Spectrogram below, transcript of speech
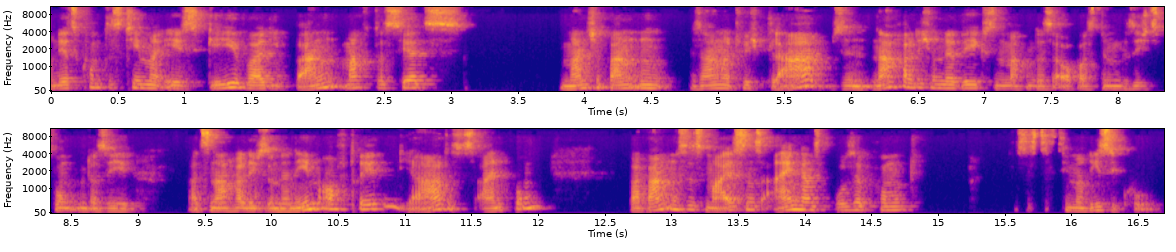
Und jetzt kommt das Thema ESG, weil die Bank macht das jetzt. Manche Banken sagen natürlich klar, sind nachhaltig unterwegs und machen das auch aus den Gesichtspunkten, dass sie als nachhaltiges Unternehmen auftreten. Ja, das ist ein Punkt. Bei Banken ist es meistens ein ganz großer Punkt, das ist das Thema Risiko.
